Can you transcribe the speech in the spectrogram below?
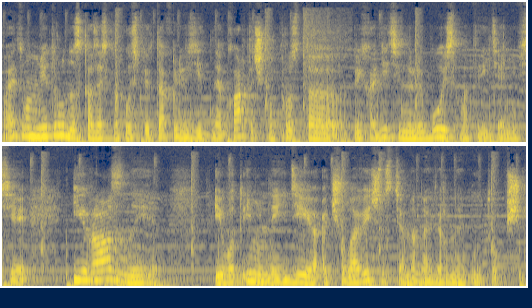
Поэтому мне трудно сказать, какой спектакль «Визитная карточка». Просто приходите на любой и смотрите. Они все и разные. И вот именно идея о человечности, она, наверное, будет общей.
